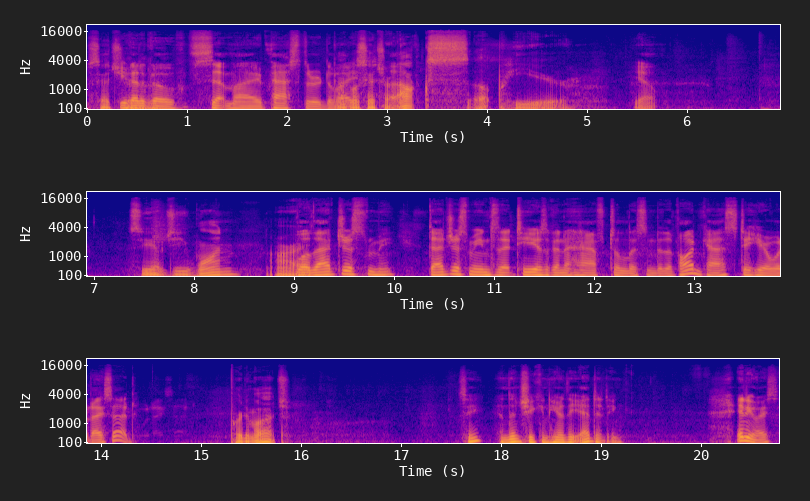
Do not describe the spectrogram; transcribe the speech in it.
set You your. got to go set my pass through Gotta device. go set your up. aux up here. Yeah. CFG one. All right. Well, that just me. That just means that T is going to have to listen to the podcast to hear what I said. Pretty much. See, and then she can hear the editing. Anyways,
